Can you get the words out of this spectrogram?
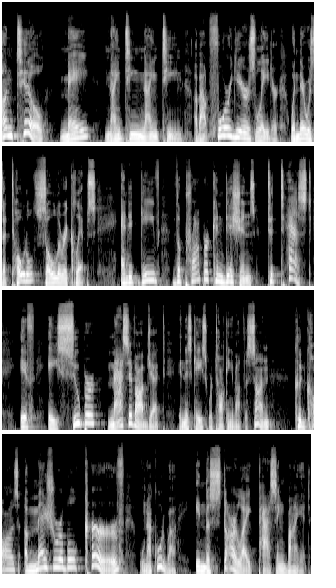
until May 1919, about four years later, when there was a total solar eclipse and it gave the proper conditions to test if a super massive object, in this case we're talking about the sun, could cause a measurable curve, una curva, in the starlight passing by it.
